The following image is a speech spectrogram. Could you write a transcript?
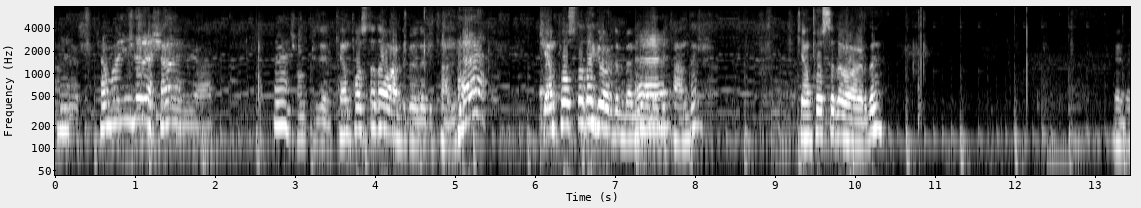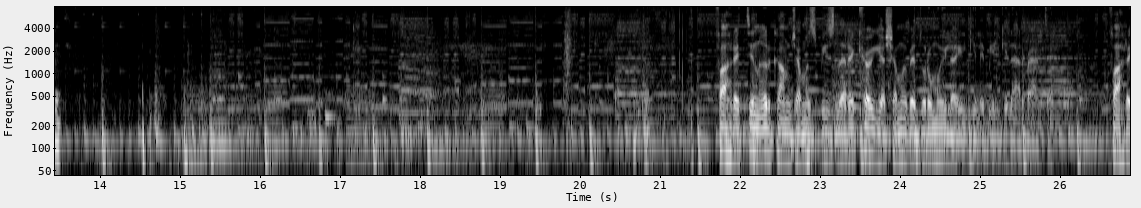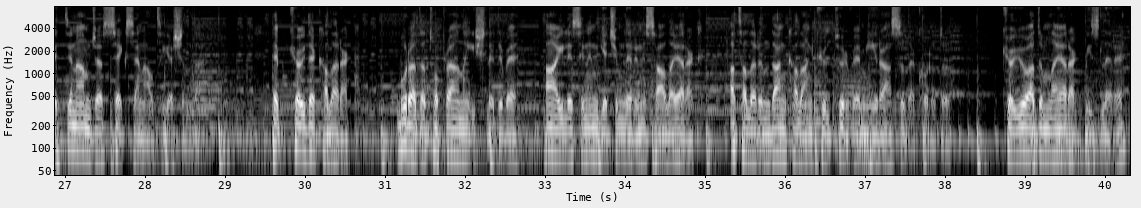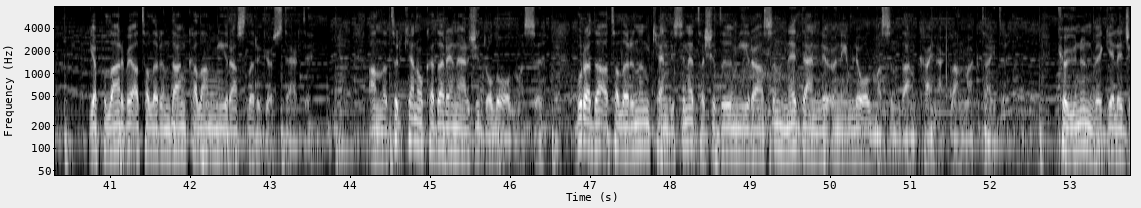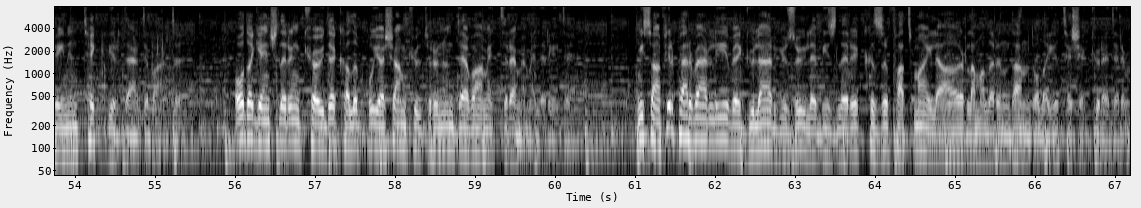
Tandır. Tamam indir aşağı. Güzel Ya. He. Çok güzel. Kemposta da vardı böyle bir tandır. He? Kemposta da gördüm ben böyle He. bir tandır. Kemposta da vardı. Evet. Fahrettin Irk amcamız bizlere köy yaşamı ve durumuyla ilgili bilgiler verdi. Fahrettin amca 86 yaşında. Hep köyde kalarak, burada toprağını işledi ve ailesinin geçimlerini sağlayarak atalarından kalan kültür ve mirası da korudu. Köyü adımlayarak bizlere, yapılar ve atalarından kalan mirasları gösterdi. Anlatırken o kadar enerji dolu olması, burada atalarının kendisine taşıdığı mirasın ne denli önemli olmasından kaynaklanmaktaydı. Köyünün ve geleceğinin tek bir derdi vardı. O da gençlerin köyde kalıp bu yaşam kültürünün devam ettirememeleriydi. Misafirperverliği ve güler yüzüyle bizleri kızı Fatma ile ağırlamalarından dolayı teşekkür ederim.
